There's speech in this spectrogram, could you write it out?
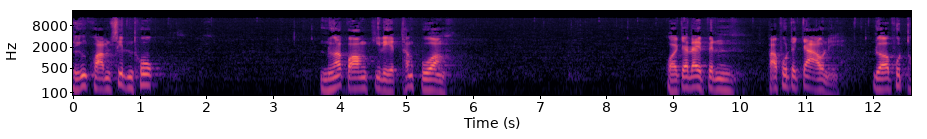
ถึงความสิ้นทุกข์ เหนือกองกิเลสทั้งปวงกว่าจะได้เป็นพระพุทธเจ้านี่เหลือพุทโธ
